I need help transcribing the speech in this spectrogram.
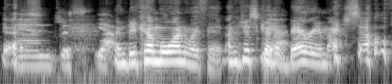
yes. and just yeah. and become one with it. I'm just gonna Yeah. bury myself.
